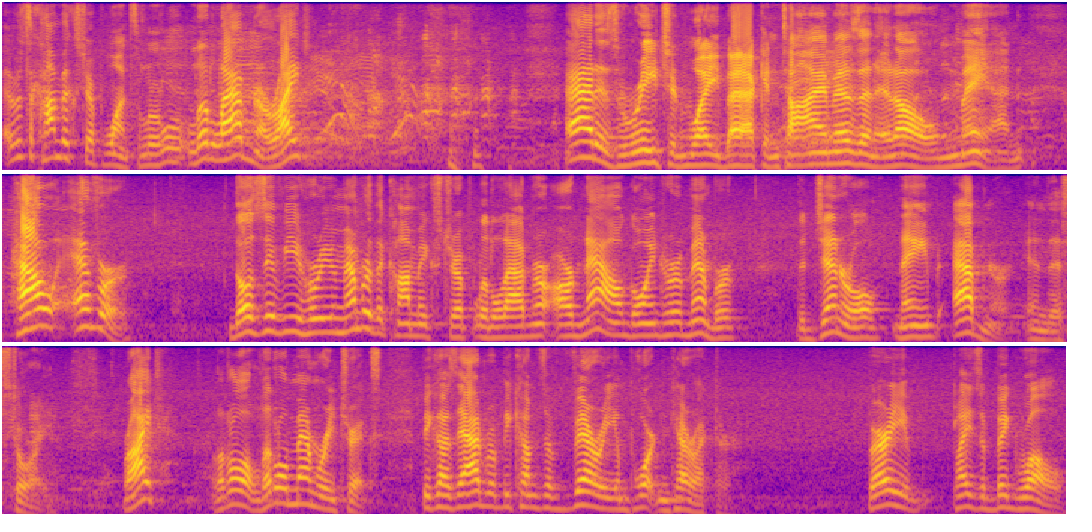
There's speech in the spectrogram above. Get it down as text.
It was a comic strip once, little little Abner, right? that is reaching way back in time, isn't it? Oh man. However, those of you who remember the comic strip Little Abner are now going to remember the general named Abner in this story. Right? Little little memory tricks because Abner becomes a very important character. Very plays a big role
